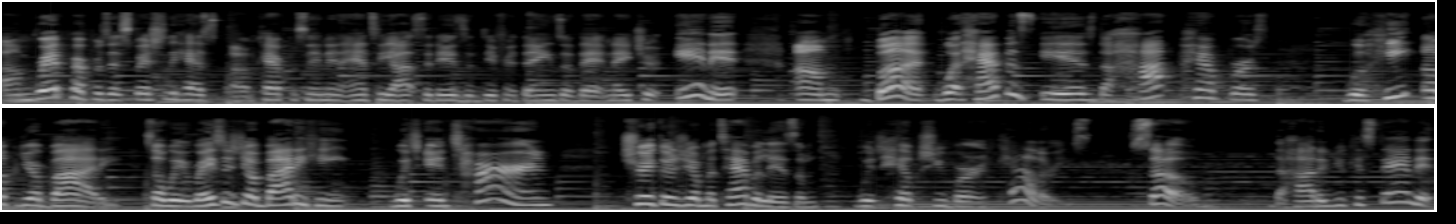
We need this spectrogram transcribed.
um, red peppers especially has um, capsaicin and antioxidants and different things of that nature in it. Um, but what happens is the hot peppers will heat up your body. So it raises your body heat, which in turn triggers your metabolism, which helps you burn calories. So, the hotter you can stand it,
